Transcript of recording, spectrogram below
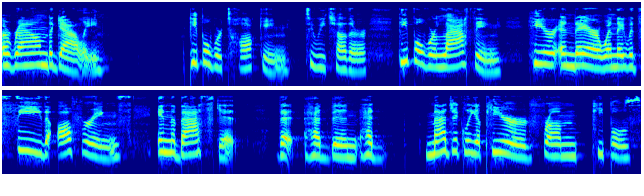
around the galley. People were talking to each other. People were laughing here and there when they would see the offerings in the basket that had been, had magically appeared from people's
